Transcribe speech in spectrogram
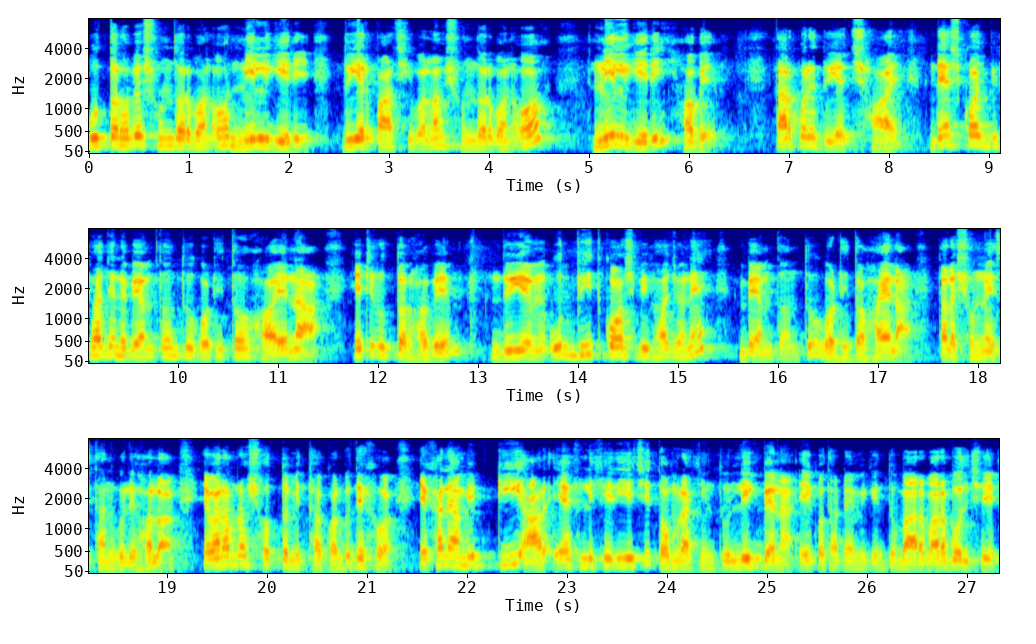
উত্তর হবে সুন্দরবন ও নীলগিরি। দুইয়ের পাঁচ কি বললাম? সুন্দরবন ও নীলগিরি হবে। তারপরে দুইয়ের ছয়। ড্যাশ কজ বিভাজনে ব্যায়ামতন্তু গঠিত হয় না। এটির উত্তর হবে দুইয়ে উদ্ভিদ কোষ বিভাজনে ব্যায়ামতন্তু গঠিত হয় না। তাহলে শূন্য স্থানগুলি হলো। এবার আমরা সত্য মিথ্যা করব। দেখো, এখানে আমি টি আর এফ লিখে দিয়েছি, তোমরা কিন্তু লিখবে না। এই কথাটা আমি কিন্তু বারবার বলছি।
